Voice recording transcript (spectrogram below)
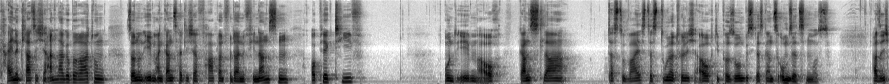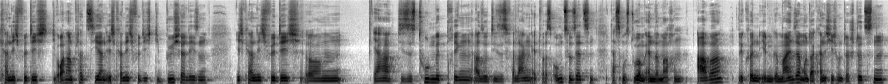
Keine klassische Anlageberatung, sondern eben ein ganzheitlicher Fahrplan für deine Finanzen, objektiv und eben auch ganz klar, dass du weißt, dass du natürlich auch die Person bist, die das Ganze umsetzen muss. Also ich kann nicht für dich die Ordner platzieren, ich kann nicht für dich die Bücher lesen, ich kann nicht für dich ähm, ja, dieses Tun mitbringen, also dieses Verlangen, etwas umzusetzen. Das musst du am Ende machen. Aber wir können eben gemeinsam, und da kann ich dich unterstützen,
